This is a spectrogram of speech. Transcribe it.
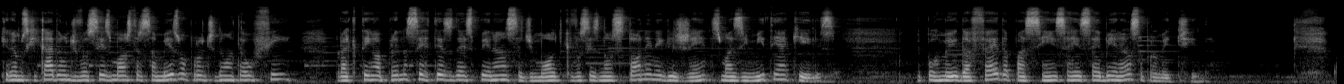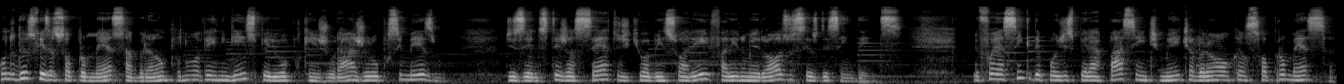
Queremos que cada um de vocês mostre essa mesma prontidão até o fim, para que tenham a plena certeza da esperança, de modo que vocês não se tornem negligentes, mas imitem aqueles e, por meio da fé e da paciência, recebem a herança prometida. Quando Deus fez a sua promessa a Abraão, por não haver ninguém superior por quem jurar, jurou por si mesmo dizendo: Esteja certo de que o abençoarei e farei numerosos seus descendentes. E foi assim que, depois de esperar pacientemente, Abraão alcançou a promessa.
